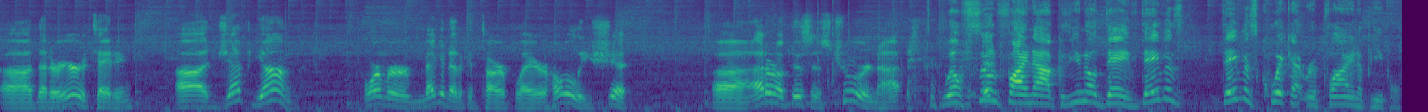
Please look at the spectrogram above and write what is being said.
uh, that are irritating, uh, Jeff Young, former Megadeth guitar player. Holy shit! Uh, I don't know if this is true or not. we'll soon find out because you know Dave. Dave is Dave is quick at replying to people.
